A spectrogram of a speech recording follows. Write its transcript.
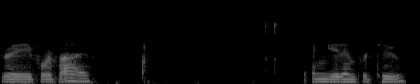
Three, four, five. I can get in for two.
